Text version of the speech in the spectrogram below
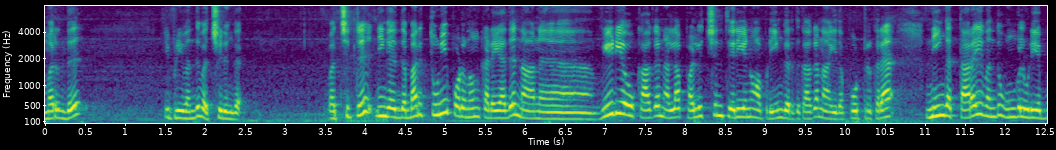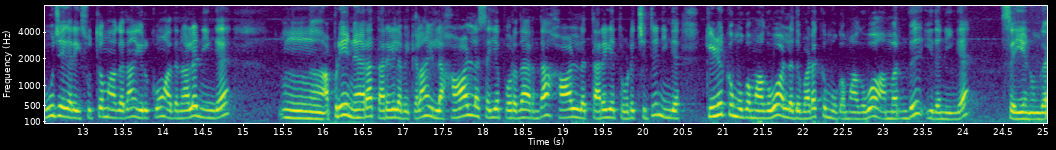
அமர்ந்து இப்படி வந்து வச்சிடுங்க. வச்சுட்டு நீங்கள் இந்த மாதிரி துணி போடணும்னு கிடையாது. நான் வீடியோவுக்காக நல்லா பளிச்சுன்னு தெரியணும் அப்படிங்கிறதுக்காக நான் இதை போட்டிருக்கிறேன். நீங்கள் தரை வந்து உங்களுடைய பூஜை அறை சுத்தமாக தான் இருக்கும். அதனால் நீங்கள் அப்படியே நேராக தரையில் வைக்கலாம். இல்லை ஹாலில் செய்ய போகிறதா இருந்தால் ஹாலில் தரையை துடைச்சிட்டு நீங்கள் கிழக்கு முகமாகவோ அல்லது வடக்கு முகமாகவோ அமர்ந்து இதை நீங்கள் செய்யணுங்க.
